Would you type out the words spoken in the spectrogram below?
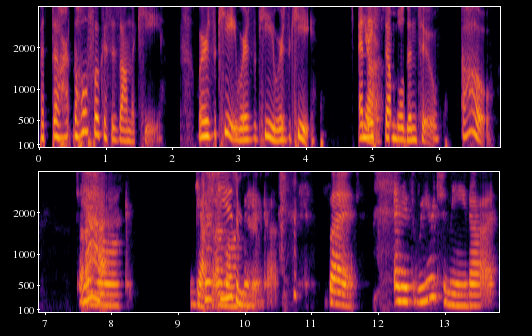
but the the whole focus is on the key. Where's the key? Where's the key? Where's the key? And yes. they stumbled into, oh, to yeah. unlock, yeah, to unlock the handcuffs. but and it's weird to me that,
